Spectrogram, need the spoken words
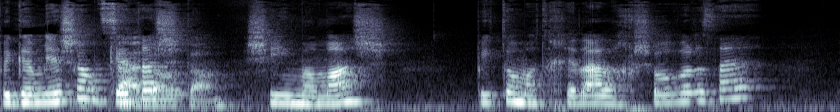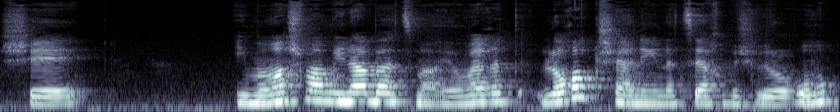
וגם יש שם קטע ש... שהיא ממש פתאום מתחילה לחשוב על זה, שהיא ממש מאמינה בעצמה. היא אומרת, לא רק שאני אנצח בשביל רו,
